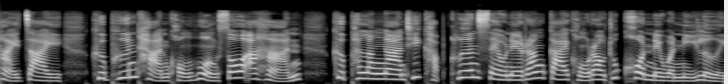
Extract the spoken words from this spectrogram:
หายใจ คือพื้นฐานของห่วงโซ่อาหาร คือพลังงานที่ขับเคลื่อนเซลล์ในร่างกายของเราทุกคนในวันนี้เลย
